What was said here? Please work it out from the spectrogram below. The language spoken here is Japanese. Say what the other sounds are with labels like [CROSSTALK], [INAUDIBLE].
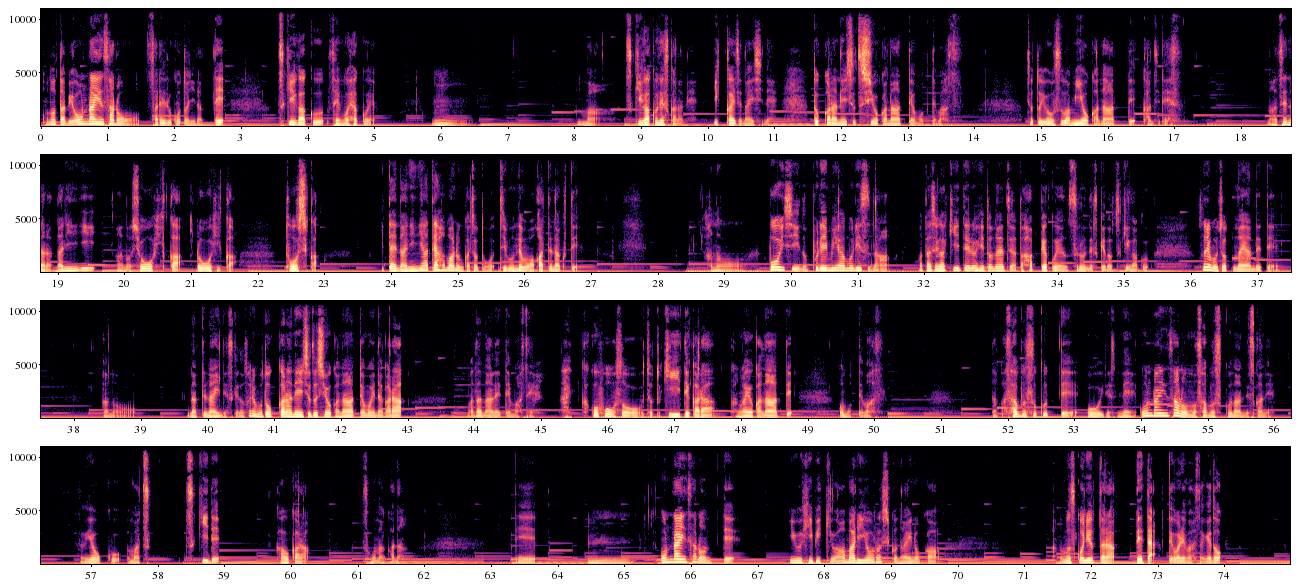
この度オンラインサロンをされることになって、月額1500円。うん。まあ、月額ですからね。1回じゃないしね。どっから捻出しようかなって思ってます。ちょっと様子は見ようかなって感じです。なぜなら何に、あの、消費か、浪費か、投資か、一体何に当てはまるんかちょっと自分でも分かってなくて。あの、ボイシーのプレミアムリスナー、私が聞いてる人のやつやと800円するんですけど、月額。それもちょっと悩んでて、あの、なってないんですけど、それもどっから捻出しようかなって思いながら、まだ慣れてません。はい。過去放送をちょっと聞いてから考えようかなって思ってます。なんかサブスクって多いですね。オンラインサロンもサブスクなんですかね。よく、まあ、月で買うから、そうなんかな。で、うん、オンラインサロンっていう響きはあまりよろしくないのか、あの、息子に言ったら、出たって言われましたけど、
